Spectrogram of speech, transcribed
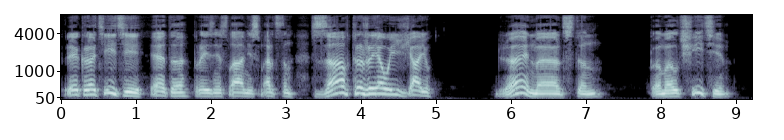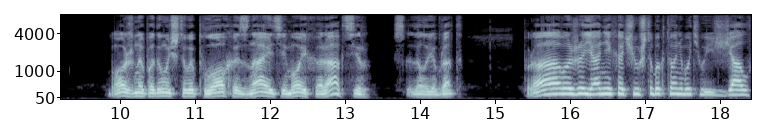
прекратите это, — произнесла мисс Мерстон. — Завтра же я уезжаю. — Джейн Мерстон, помолчите. Можно подумать, что вы плохо знаете мой характер, —— сказал ее брат. — Право же, я не хочу, чтобы кто-нибудь уезжал,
